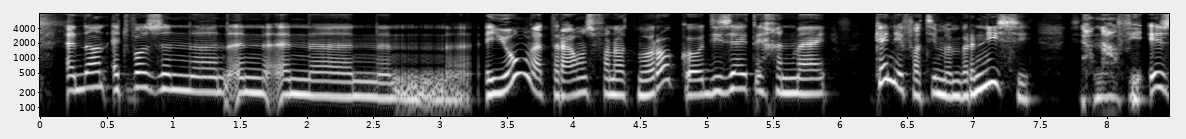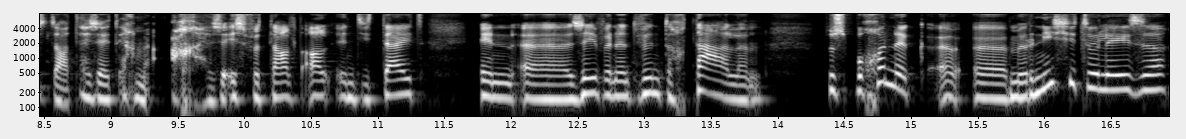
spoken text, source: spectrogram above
en dan, het was een, een, een, een, een, een, een jongen trouwens vanuit Marokko, die zei tegen mij, ken je Fatima Mernissi? Ik zeg, nou, wie is dat? Hij zei tegen mij, ach, ze is vertaald al in die tijd in eh 27 talen. Dus begon ik uh, uh, Mernissi te lezen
